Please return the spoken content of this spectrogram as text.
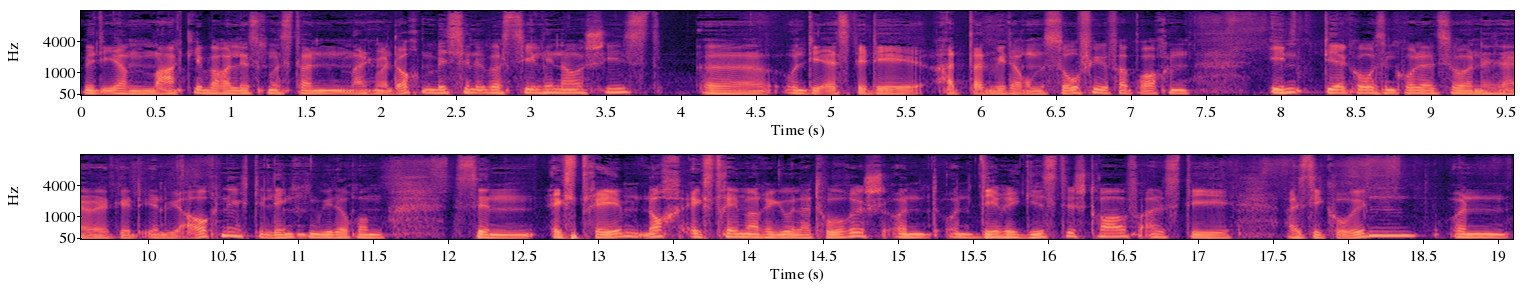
mit ihrem Marktliberalismus dann manchmal doch ein bisschen übers Ziel hinausschießt. Äh, und die SPD hat dann wiederum so viel verbrochen, in der großen Koalition. Das geht irgendwie auch nicht. Die Linken wiederum sind extrem, noch extremer regulatorisch und, und dirigistisch drauf als die, als die Grünen. Und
